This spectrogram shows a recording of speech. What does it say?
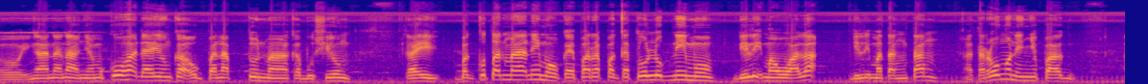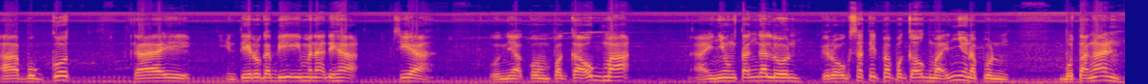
o ingana na nya mukuha dayon ka og panapton mga kabusyong kay bagkutan man nimo kay para pagkatulog nimo dili mawala dili matangtang. Ah, tarungon ninyo pag ah, bugkot. Kay intiro gabi man na diha. Siya unya kung pagkaugma ah, inyong tanggalon pero og sakit pa pagkaugma inyo na pun butangan.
